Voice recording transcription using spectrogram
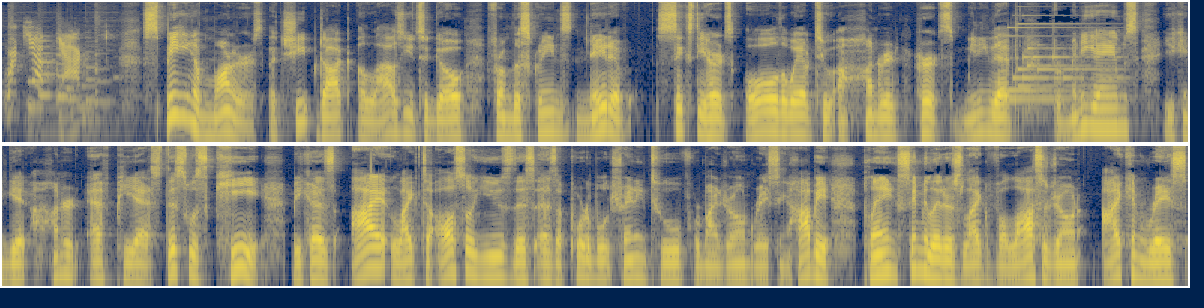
What's up, Doc? Speaking of monitors, a cheap dock allows you to go from the screen's native 60 hertz all the way up to 100 hertz, meaning that for many games you can get 100 FPS. This was key because I like to also use this as a portable training tool for my drone racing hobby. Playing simulators like Velocidrone, I can race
